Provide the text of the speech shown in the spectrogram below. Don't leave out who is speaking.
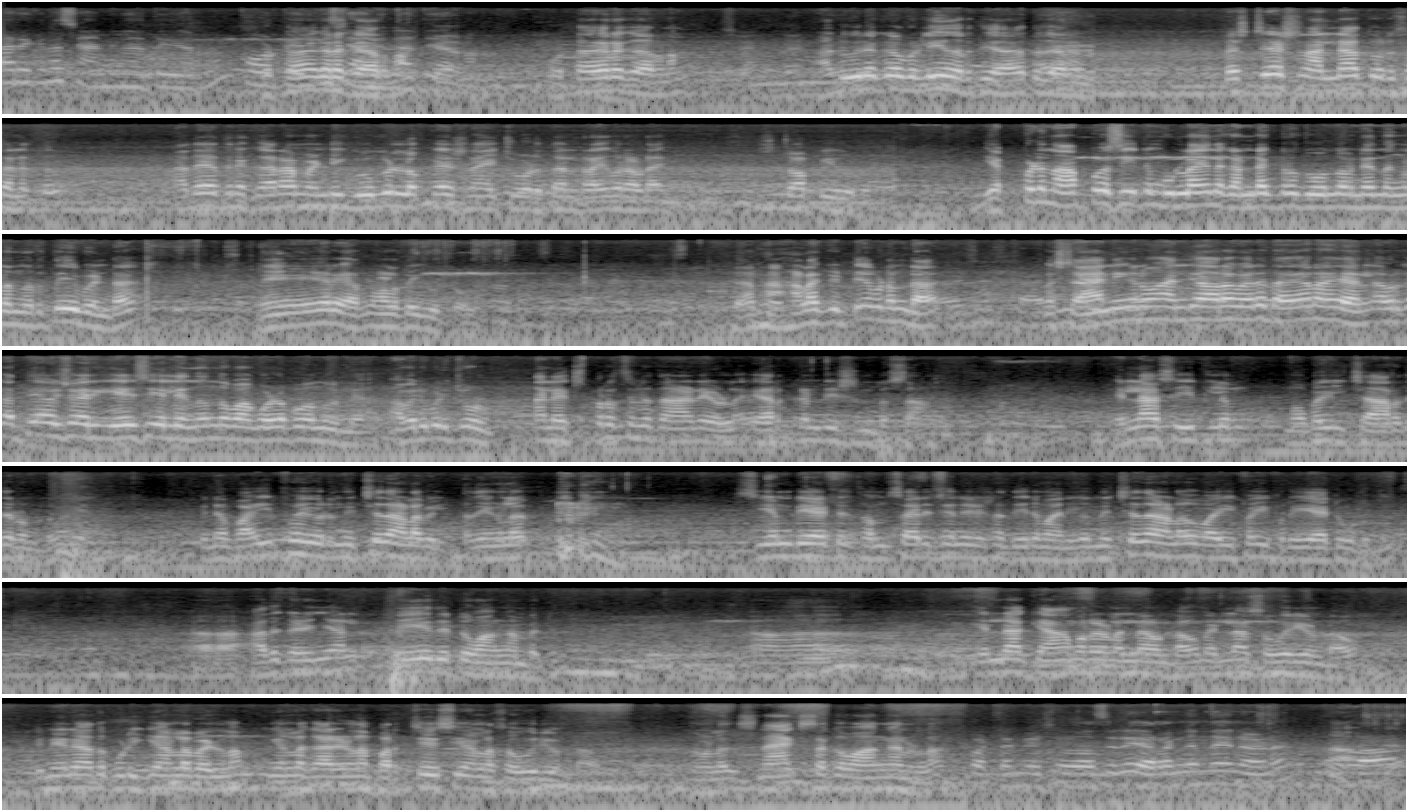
Speaker 1: കൊട്ടാരക്കര സ്റ്റാൻഡിനകത്ത് കയറണം.
Speaker 2: കൊട്ടാരക്കര അടൂരൊക്കെ വെളിയിൽ നിർത്തി അകത്ത് കയറണം. ബസ് സ്റ്റേഷൻ അല്ലാത്തൊരു സ്ഥലത്ത് അദ്ദേഹത്തിന് കയറാൻ വേണ്ടി ഗൂഗിൾ ലൊക്കേഷൻ അയച്ചു കൊടുത്താൽ ഡ്രൈവർ അവിടെ സ്റ്റോപ്പ് ചെയ്തു കൊടുക്കും. എപ്പോഴും നാൽപ്പത് സീറ്റും ഫുള്ളായെന്ന് കണ്ടക്ടർ തോന്നുന്നുണ്ടെ നിങ്ങൾ നിർത്തി വേണ്ട. നേരെ എറണാകുളത്തേക്ക് വിട്ടോളൂ. കാരണം ആളെ കിട്ടിയ ഇവിടെ ഉണ്ടാ അപ്പോൾ സ്റ്റാൻഡിങ്ങിനോ അഞ്ചാറോ വരെ തയ്യാറായാൽ അവർക്ക് അത്യാവശ്യമായിരിക്കും എ സി അല്ലേ നിന്ന് പോകാൻ കുഴപ്പമൊന്നുമില്ല. അവർ പിടിച്ചോളും. എന്നാൽ എക്സ്പ്രസ്സിന് താഴെയുള്ള എയർ കണ്ടീഷൻ ബസ്സാണ് എല്ലാ സീറ്റിലും മൊബൈൽ ചാർജറുണ്ട് പിന്നെ വൈഫൈ ഒരു നിശ്ചിത അളവിൽ അത് ഞങ്ങൾ സി എം ഡി ആയിട്ട് സംസാരിച്ചതിന് ശേഷം തീരുമാനിക്കും. നിശ്ചിത അളവ് വൈഫൈ ഫ്രീ ആയിട്ട് കൊടുക്കും. അത് കഴിഞ്ഞാൽ പേ ചെയ്തിട്ട് വാങ്ങാൻ പറ്റും. എല്ലാ ക്യാമറകളെല്ലാം ഉണ്ടാവും എല്ലാ സൗകര്യം ഉണ്ടാവും. പിന്നെ അതിനകത്ത് കുടിക്കാനുള്ള വെള്ളം ഇങ്ങനെയുള്ള കാര്യങ്ങളെല്ലാം പർച്ചേസ് ചെയ്യാനുള്ള സൗകര്യം ഉണ്ടാവും. നമ്മൾ സ്നാക്സ് ഒക്കെ വാങ്ങാനുള്ള.
Speaker 3: ഇറങ്ങുന്നതിനാണ്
